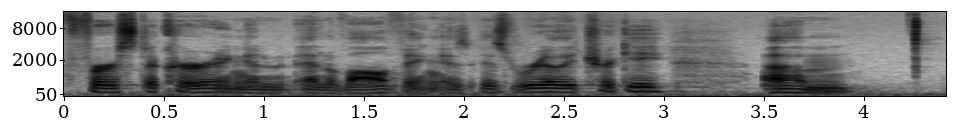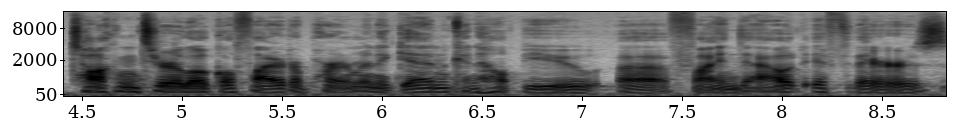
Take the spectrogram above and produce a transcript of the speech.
first occurring and, and evolving, is, is really tricky. Um, talking to your local fire department again can help you uh, find out if there's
